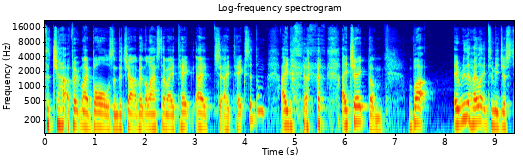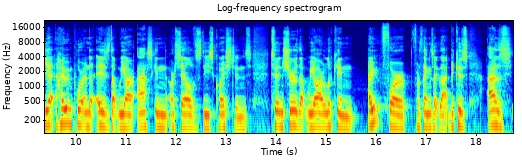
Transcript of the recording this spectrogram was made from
to chat about my balls and to chat about the last time I te- I, I texted them, I I checked them, but it really highlighted to me just yet how important it is that we are asking ourselves these questions to ensure that we are looking out for for things like that because as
